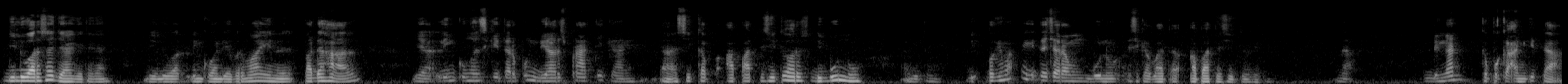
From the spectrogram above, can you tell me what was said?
di luar saja gitu kan. Di luar lingkungan dia bermain. Padahal ya lingkungan sekitar pun dia harus perhatikan. Nah sikap apatis itu harus dibunuh. Nah, gitu. Bagaimana kita cara membunuh sikap apatis itu gitu? Nah dengan kepekaan kita.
